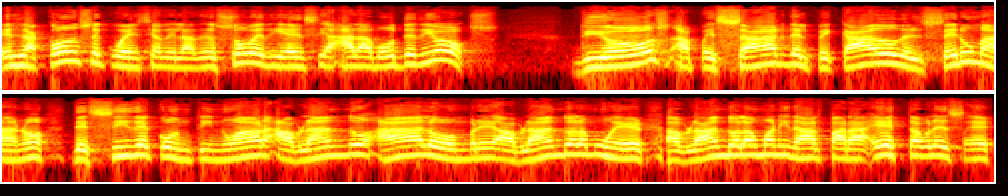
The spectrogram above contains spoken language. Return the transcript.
es la consecuencia de la desobediencia a la voz de Dios. Dios, a pesar del pecado del ser humano, decide continuar hablando al hombre, hablando a la mujer, hablando a la humanidad para establecer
